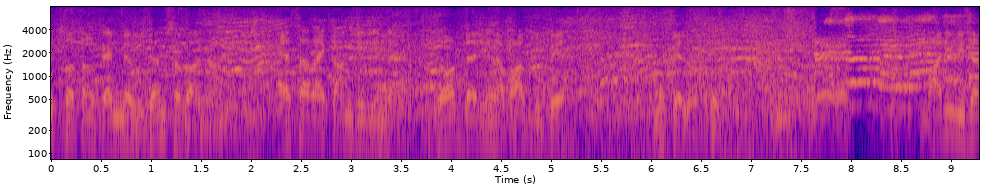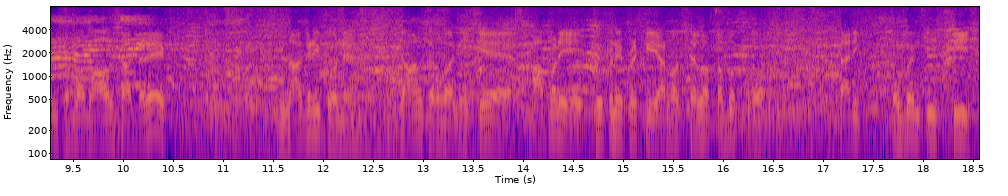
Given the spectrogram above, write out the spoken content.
એકસો ત્રણ ગ્રામ્ય વિધાનસભાના એસઆરઆઈ કામગીરીને જવાબદારીના ભાગરૂપે મૂકેલો છે. તો મારી વિધાનસભામાં આવતા દરેક નાગરિકોને જાણ કરવાની કે આપણી ચૂંટણી પ્રક્રિયાનો છેલ્લો તબક્કો તારીખ ઓગણત્રીસ ત્રીસ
